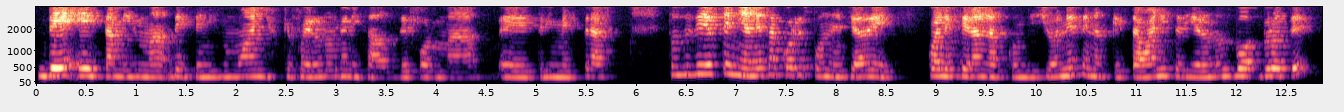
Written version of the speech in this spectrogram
de, esta misma, de este mismo año, que fueron organizados de forma eh, trimestral. Entonces ellos tenían esa correspondencia de cuáles eran las condiciones en las que estaban y se dieron los brotes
